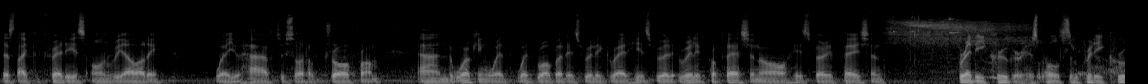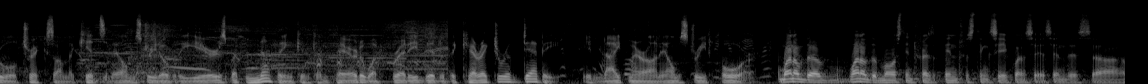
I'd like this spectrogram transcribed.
There's like Freddy's own reality where you have to sort of draw from. And working with, with Robert is really great. He's really, really professional. He's very patient. Freddy Krueger has pulled some pretty cruel tricks on the kids of Elm Street over the years, but nothing can compare to what Freddy did to the character of Debbie in Nightmare on Elm Street 4. One of the, one of the most inter interesting sequences in this uh,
